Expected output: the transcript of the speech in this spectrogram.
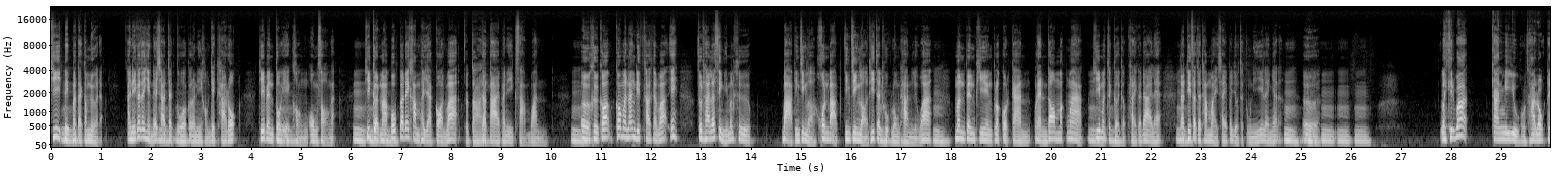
ที่ติดมาแต่กำเนิดอะ อันนี้ก็จะเห็นได้ชัดอืมจากตัวอืมกรณีของเด็กทารก ที่เป็นตัวอืมเอกขององค์สองอะอืมที่เกิดมาปุ๊บก็ได้คำพยากรณ์ว่าจะตายจะตายภายในอีกสามวันมเออ คือก็ก็มานั่งดิสคัสกันว่า เอ๊ะ สุดท้ายแล้วสิ่งนี้มันคือบาปจริงๆเหรอ คนบาปจริงๆเหรอที่จะถูกลงทันหรือว่าอืมมันเป็นเพียงปรากฏการณ์แรนดอมมากอืมๆที่มันจะเกิดกับใครก็ได้และอืมลัทธิสัจธรรมใหม่ใช้ประโยชน์จากตรงนี้อะไรเงี้ยนะอืมเออ อืมอืมอืมเราคิดว่า การมีอยู่ของทารกใน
